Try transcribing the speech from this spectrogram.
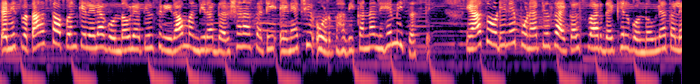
त्यांनी स्वतः स्थापन केलेल्या गोंदवल्यातील श्रीराम मंदिरात दर्शनासाठी येण्याची ओढ भाविकांना नेहमीच असते. याच ओढीने पुण्यातील सायकलस्वार देखील गोंदवल्यात आले.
